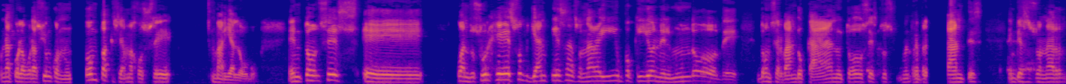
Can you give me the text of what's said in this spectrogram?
una colaboración con un compa que se llama José María Lobo. Entonces, eh, cuando surge eso, ya empieza a sonar ahí un poquillo en el mundo de don Servando Cano y todos estos representantes, empieza a sonar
